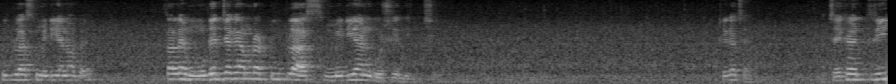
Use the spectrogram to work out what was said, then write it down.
টু প্লাস মিডিয়ান হবে। তাহলে মুডের জায়গায় আমরা টু প্লাস মিডিয়ান বসিয়ে দিচ্ছি। ঠিক আছে? আচ্ছা এখানে থ্রি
